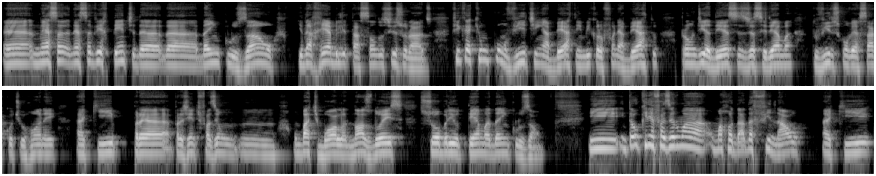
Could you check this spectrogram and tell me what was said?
é, nessa, nessa vertente da, da, da, inclusão e da reabilitação dos fissurados. Fica aqui um convite em aberto, em microfone aberto, para um dia desses, Jacirema, tu vires conversar com o tio Rony aqui para a gente fazer um, um, um bate-bola, nós dois, sobre o tema da inclusão. E Então eu queria fazer uma, uma rodada final aqui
